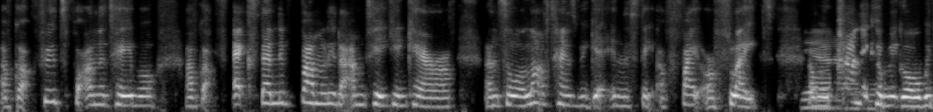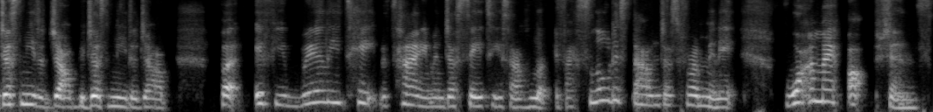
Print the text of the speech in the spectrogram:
I've got food to put on the table. I've got extended family that I'm taking care of. And so a lot of times we get in the state of fight or flight and we panic and we go, we just need a job. We just need a job. But if you really take the time and just say to yourself, look, if I slow this down just for a minute, what are my options?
